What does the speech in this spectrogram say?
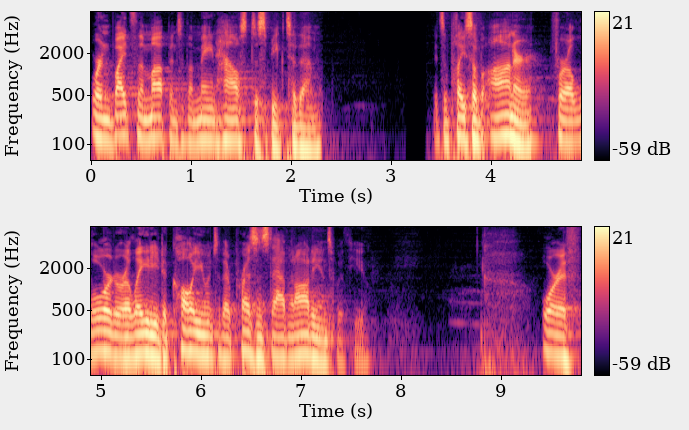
or invites them up into the main house to speak to them. It's a place of honor for a lord or a lady to call you into their presence to have an audience with you. Or if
